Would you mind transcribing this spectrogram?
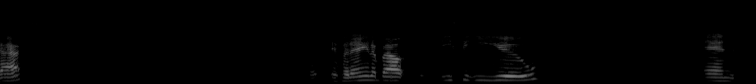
that, if it ain't about the DCEU and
